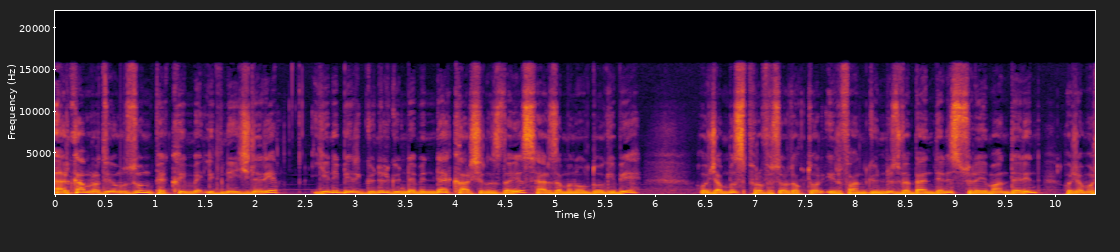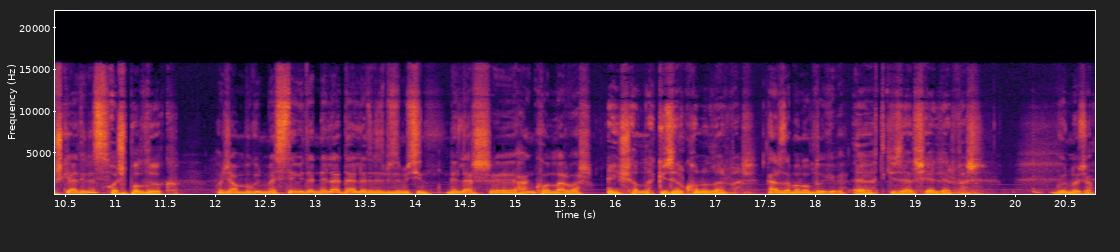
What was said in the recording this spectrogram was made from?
Erkam Radyomuzun pek kıymetli dinleyicileri yeni bir günül gündeminde karşınızdayız. Her zaman olduğu gibi hocamız Profesör Doktor İrfan Gündüz ve bendeniz Süleyman Derin. Hocam hoş geldiniz. Hoş bulduk. Hocam bugün Mesnevi'de neler derlediniz bizim için? Neler, e, hangi konular var? İnşallah güzel konular var. Her zaman olduğu gibi. Evet güzel şeyler var. Buyurun hocam.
